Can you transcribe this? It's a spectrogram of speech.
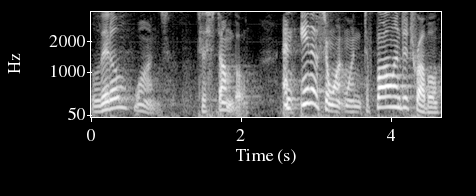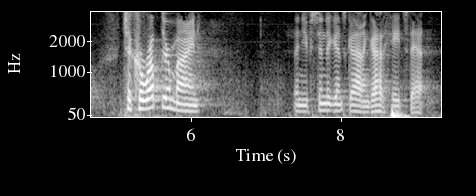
little ones to stumble, an innocent one to fall into trouble, to corrupt their mind, then you've sinned against God, and God hates that.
